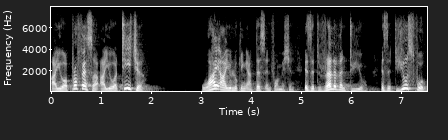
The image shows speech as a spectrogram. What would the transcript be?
Are you a professor? Are you a teacher? Why are you looking at this information? Is it relevant to you? Is it useful?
